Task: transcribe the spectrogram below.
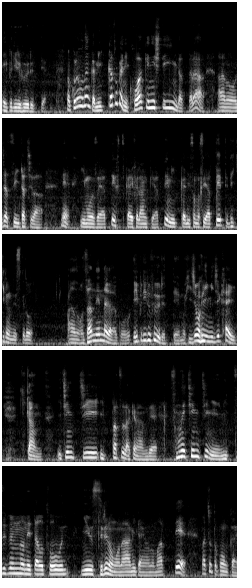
エイプリルフールって、まあ、これをなんか3日とかに小分けにしていいんだったらあのじゃあ1日はね、イモーザやって、2日 F ランクやって、3日にそのせやってってできるんですけど、あの残念ながらこうエイプリルフールってもう非常に短い期間1日一発だけなんでその1日に3つ分のネタを投入するのもなみたいなのもあって、まあ、ちょっと今回、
